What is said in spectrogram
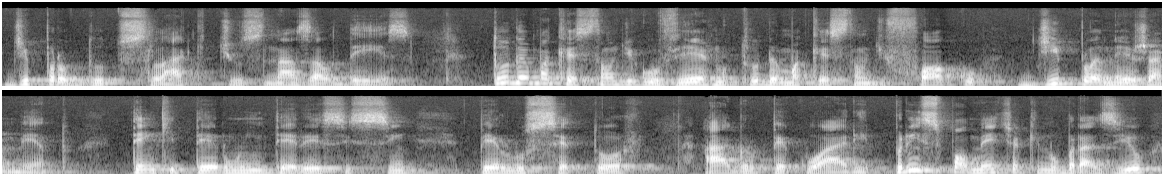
de produtos lácteos nas aldeias. Tudo é uma questão de governo, tudo é uma questão de foco, de planejamento. Tem que ter um interesse, sim, pelo setor agropecuária, e principalmente aqui no Brasil,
